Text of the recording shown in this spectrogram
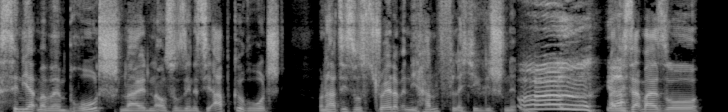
Cindy hat mal beim Brotschneiden aus Versehen, ist sie abgerutscht und hat sich so straight up in die Handfläche geschnitten. ja. Also ich sag mal so,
